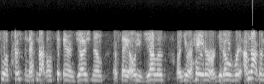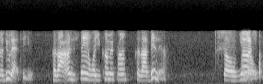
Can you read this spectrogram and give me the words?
to a person that's not going to sit there and judge them or say, "Oh, you're jealous" or "You're a hater" or "Get over it." I'm not going to do that to you because I understand where you're coming from because I've been there. So you well, know.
